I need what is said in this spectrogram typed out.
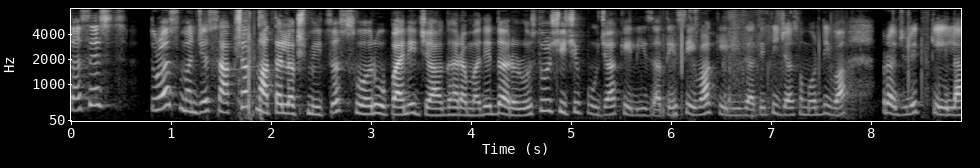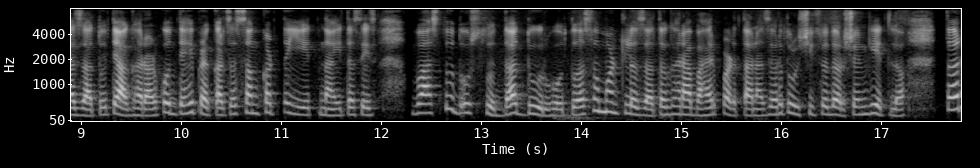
तसेच तुळस म्हणजे साक्षात माता लक्ष्मीचं स्वरूप आणि ज्या घरामध्ये दररोज तुळशीची पूजा केली जाते सेवा केली जाते तिच्यासमोर दिवा प्रज्वलित केला जातो. त्या घरावर कोणत्याही प्रकारचं संकट तर येत नाही. तसेच वास्तुदोषसुद्धा दूर होतो. असं म्हटलं जातं. घराबाहेर पडताना जर तुळशीचं दर्शन घेतलं तर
